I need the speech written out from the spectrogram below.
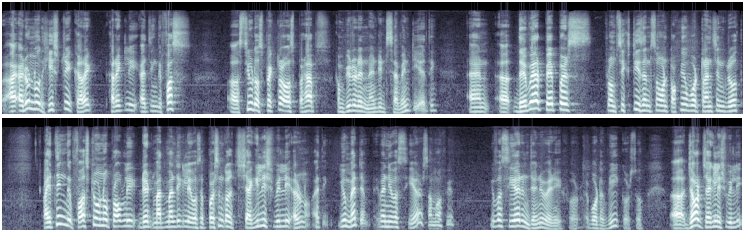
I, I do not know the history correct correctly. I think the first uh, pseudo spectra was perhaps computed in 1970 I think. And uh, there were papers from 60s and so on talking about transient growth. I think the first one who probably did mathematically was a person called Chagelishvili I do not know I think you met him when he was here some of you he was here in January for about a week or so. Uh, George Chagelishvili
